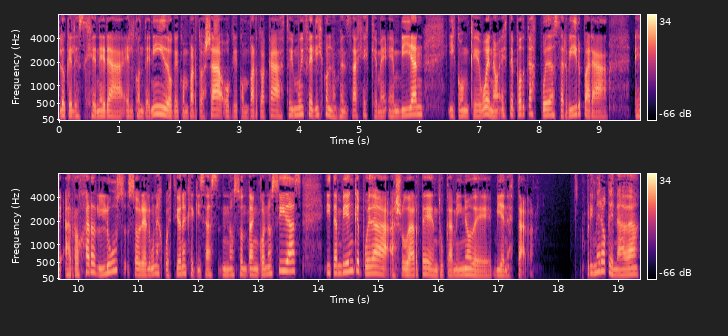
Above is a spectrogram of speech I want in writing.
lo que les genera el contenido que comparto allá o que comparto acá. Estoy muy feliz con los mensajes que me envían y con que, bueno, este podcast pueda servir para eh, arrojar luz sobre algunas cuestiones que quizás no son tan conocidas y también que pueda ayudarte en tu camino de bienestar. Primero que nada,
